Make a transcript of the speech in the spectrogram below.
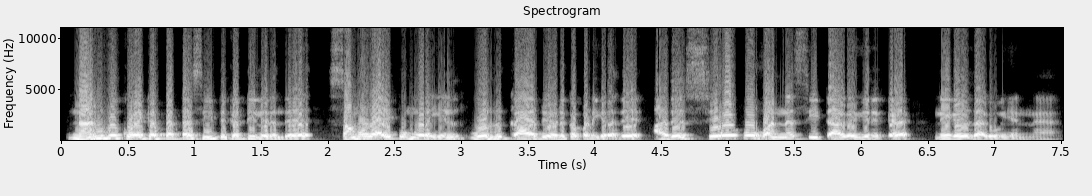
நன்கு குறைக்கப்பட்ட சீட்டுக்கட்டிலிருந்து சமவாய்ப்பு முறையில் ஒரு கார்டு எடுக்கப்படுகிறது. அது சிவப்பு வண்ண சீட்டாக இருக்க நிகழ்தகவு என்ன?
